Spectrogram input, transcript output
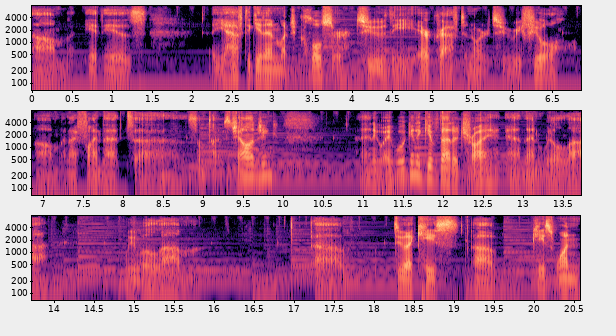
Um, it is you have to get in much closer to the aircraft in order to refuel, um, and I find that uh, sometimes challenging. Anyway, we're going to give that a try, and then we'll uh, we will um, uh, do a case case one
